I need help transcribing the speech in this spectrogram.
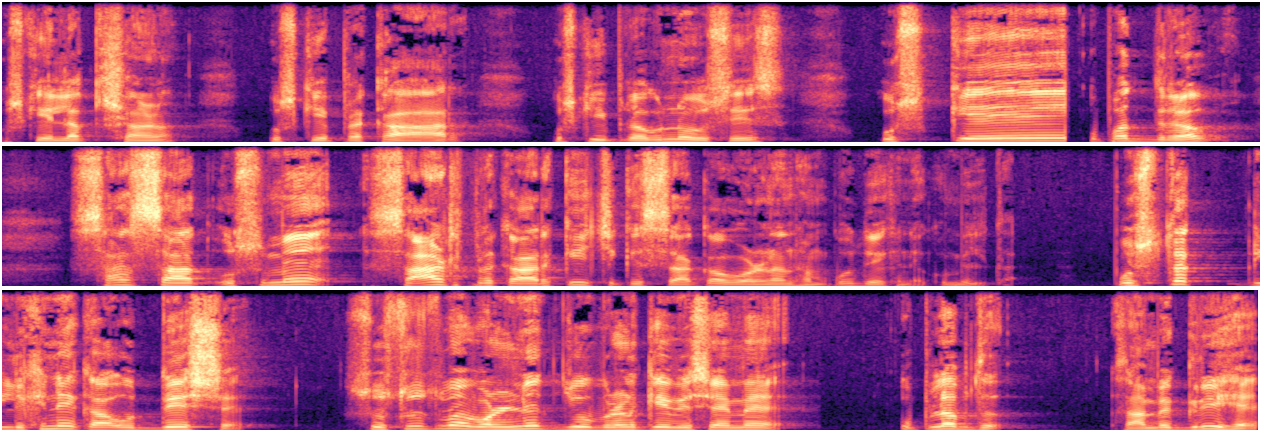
उसके लक्षण, उसके प्रकार, उसकी प्रोग्नोसिस उसके उपद्रव साथ साथ उसमें साठ प्रकार की चिकित्सा का वर्णन हमको देखने को मिलता है। पुस्तक लिखने का उद्देश्य सुश्रुत में वर्णित जो वर्ण के विषय में उपलब्ध सामग्री है,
